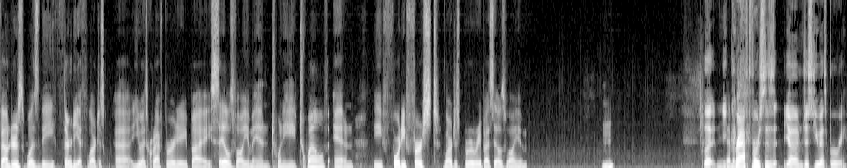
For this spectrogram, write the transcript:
Founders was the 30th largest uh, U.S. craft brewery by sales volume in 2012 and the 41st largest brewery by sales volume. The That makes- craft versus um, just U.S. brewery.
